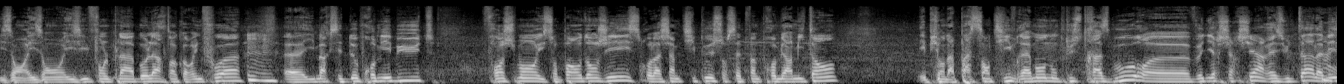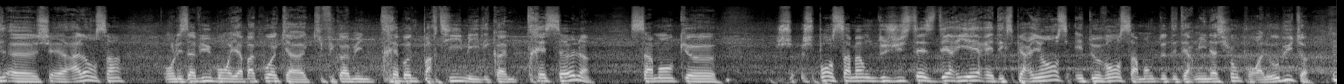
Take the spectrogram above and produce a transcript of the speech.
ils, ont, ils, ont, ils font le plein à Bollard encore une fois. Mhm. Euh, ils marquent ces deux premiers buts. Franchement, ils sont pas en danger. Ils se relâchent un petit peu sur cette fin de première mi-temps. Et puis on n'a pas senti vraiment non plus Strasbourg euh, venir chercher un résultat à, la Ouais. euh, à Lens. hein. On les a vus. Bon, il y a Bakwa qui, a- qui fait quand même une très bonne partie, mais il est quand même très seul. Ça manque. euh, je, je pense ça manque de justesse derrière et d'expérience et devant ça manque de détermination pour aller au but. Mm.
